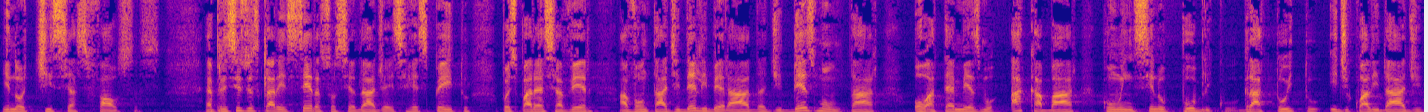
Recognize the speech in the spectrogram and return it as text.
e notícias falsas. É preciso esclarecer a sociedade a esse respeito, pois parece haver a vontade deliberada de desmontar ou até mesmo acabar com o ensino público, gratuito e de qualidade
